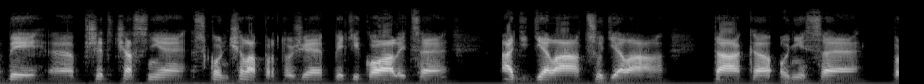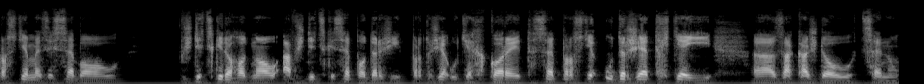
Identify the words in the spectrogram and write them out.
by eh, předčasně skončila, protože pěti koalice, ať dělá, co dělá, tak eh, oni se prostě mezi sebou vždycky dohodnou a vždycky se podrží, protože u těch koryt se prostě udržet chtějí za každou cenu.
